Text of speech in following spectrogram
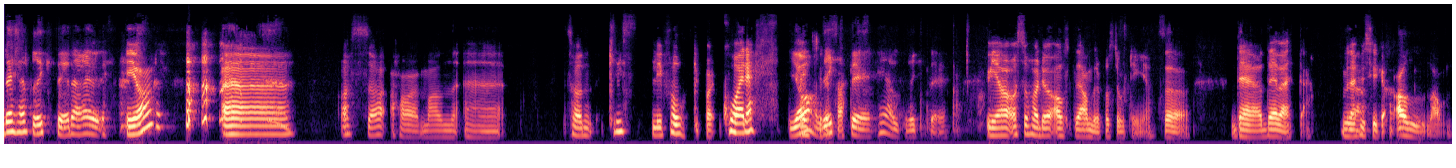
det er helt riktig. Det er jo Ja. Eh, og så har man eh, sånn Kristelig Folkeparti KrF. Ja, riktig. Helt riktig. Ja, og så har du jo alt det andre på Stortinget. Så det, det vet jeg. Men jeg Ja. husker ikke alle navn.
